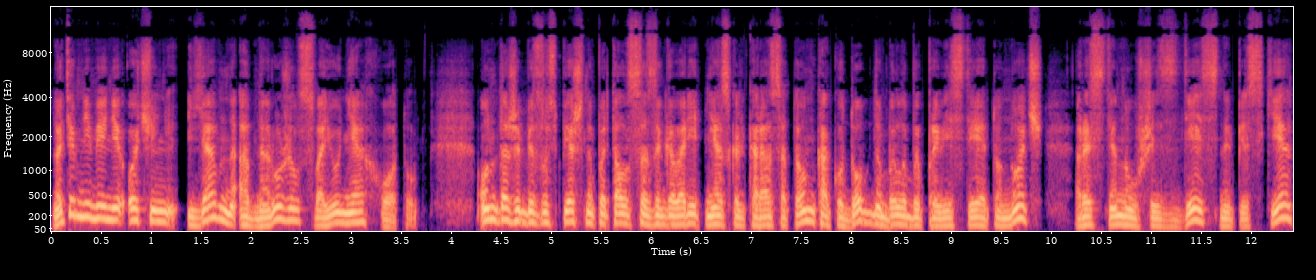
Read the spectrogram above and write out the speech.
но тем не менее очень явно обнаружил свою неохоту. Он даже безуспешно пытался заговорить несколько раз о том, как удобно было бы провести эту ночь, растянувшись здесь, на песке,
